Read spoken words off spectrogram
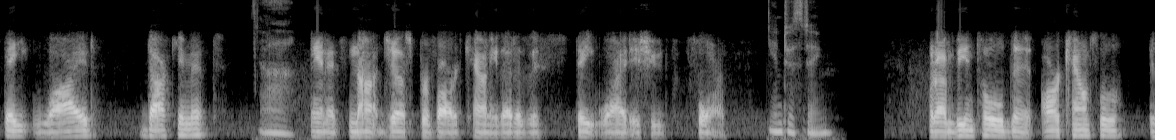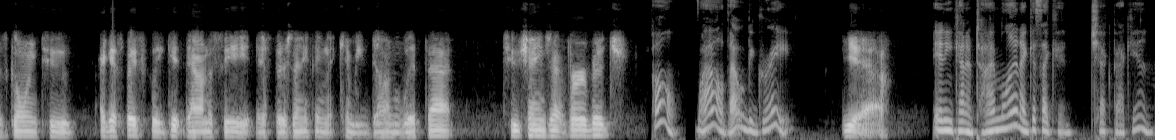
statewide document. Ah. And it's not just Brevard County. That is a statewide issued form. Interesting. But I'm being told that our council is going to, I guess, basically get down to see if there's anything that can be done with that to change that verbiage. Oh, wow. That would be great. Yeah any kind of timeline? I guess I could check back in.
